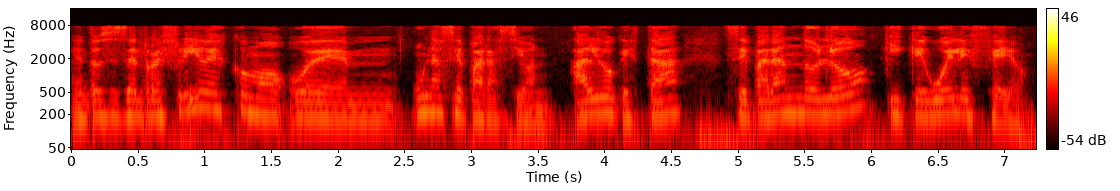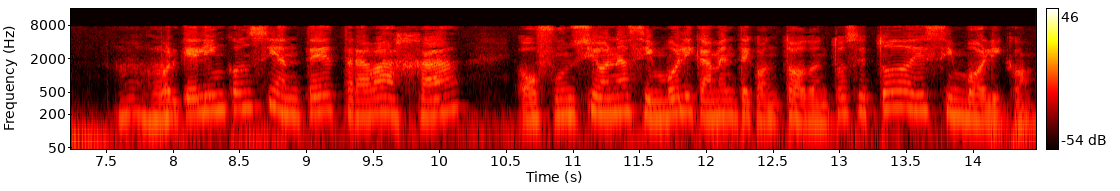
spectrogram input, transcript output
Entonces el resfrío es como eh, una separación, algo que está separándolo y que huele feo. Porque el inconsciente trabaja o funciona simbólicamente con todo, entonces todo es simbólico.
